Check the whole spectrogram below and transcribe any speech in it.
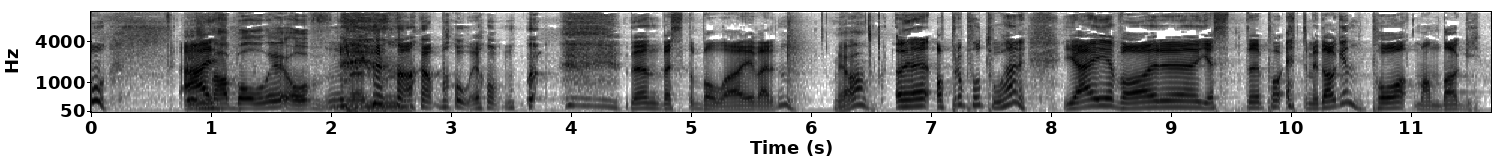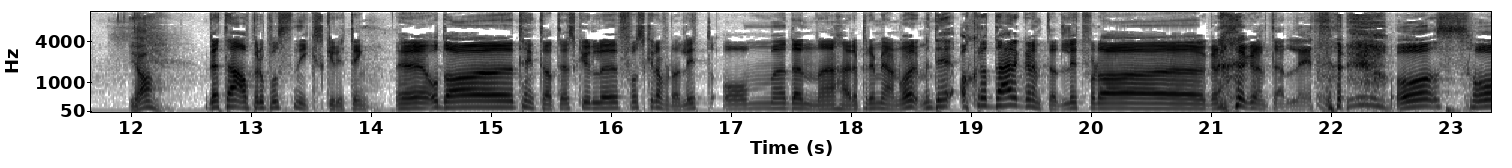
hun Er har bolle i ovnen. bolle i hånden. Den beste bolla i verden. Ja. Uh, apropos to her. Jeg var eh, gjest på ettermiddagen på mandag. ja. Dette er apropos snikskryting. Eh, og da tenkte jeg at jeg skulle få skravla litt om denne her premieren vår. Men det, akkurat der glemte jeg det litt, for da glemte jeg det litt. og så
